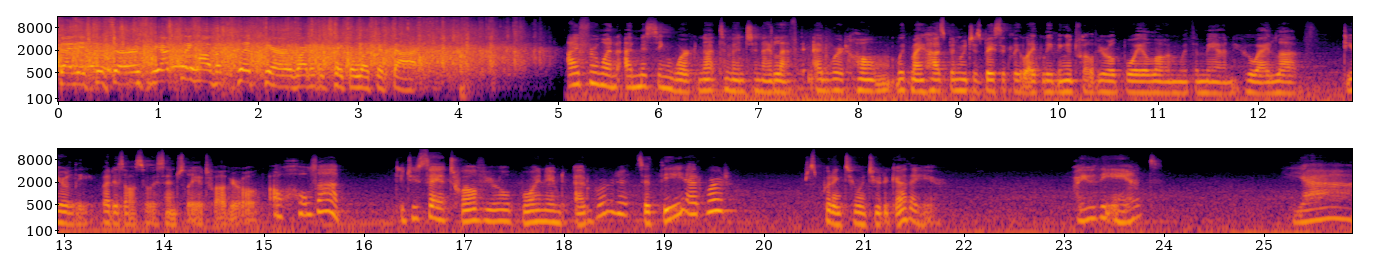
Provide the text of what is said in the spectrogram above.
that it deserves. We actually have a clip here. Why don't we take a look at that? I, for one, I'm missing work, not to mention I left Edward home with my husband, which is basically like leaving a 12 year old boy alone with a man who I love dearly, but is also essentially a 12 year old. Oh, hold up. Did you say a 12 year old boy named Edward? Is it the Edward? I'm just putting two and two together here. Are you the aunt? Yeah,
